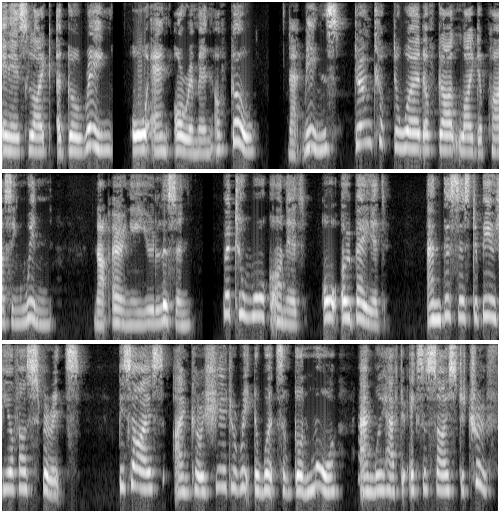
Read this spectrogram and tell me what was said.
it is like a gold ring or an ornament of gold. That means don't take the word of God like a passing wind. Not only you listen, but to walk on it or obey it. And this is the beauty of our spirits. Besides, I encourage you to read the words of God more, and we have to exercise the truth.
